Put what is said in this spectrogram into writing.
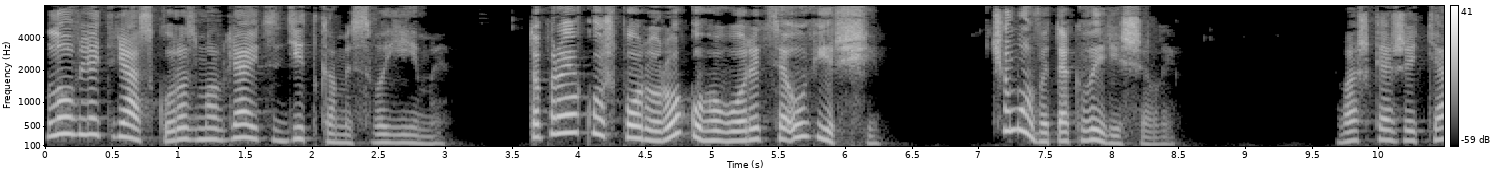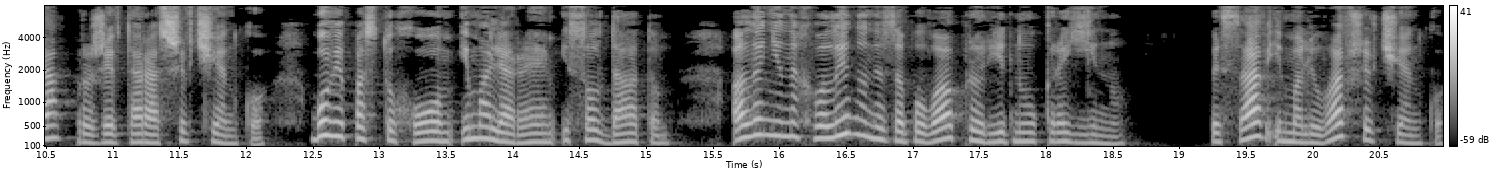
ловлять рязку, розмовляють з дітками своїми. То про яку ж пору року говориться у вірші? Чому ви так вирішили? Важке життя прожив Тарас Шевченко, був і пастухом, і малярем, і солдатом, але ні на хвилину не забував про рідну Україну. Писав і малював Шевченко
